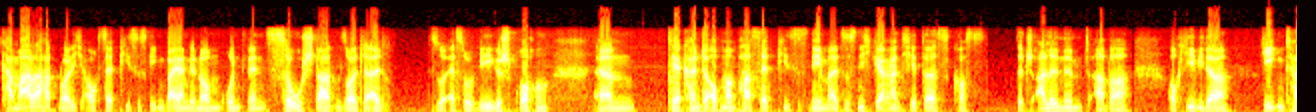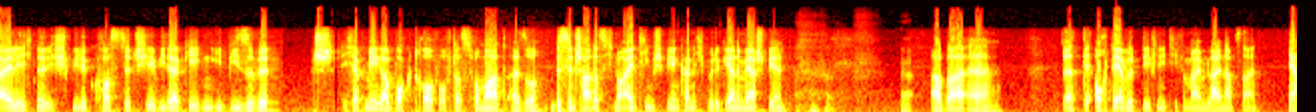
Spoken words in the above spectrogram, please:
Kamada hat neulich auch Set-Pieces gegen Bayern genommen und wenn So starten sollte, also SOW gesprochen, ähm, der könnte auch mal ein paar Set-Pieces nehmen. Also es ist nicht garantiert, dass Kostic alle nimmt, aber auch hier wieder gegenteilig. Ne? Ich spiele Kostic hier wieder gegen Ibisevic. Ich habe mega Bock drauf auf das Format. Also ein bisschen schade, dass ich nur ein Team spielen kann. Ich würde gerne mehr spielen. ja. Aber äh, auch der wird definitiv in meinem Lineup sein. Ja.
